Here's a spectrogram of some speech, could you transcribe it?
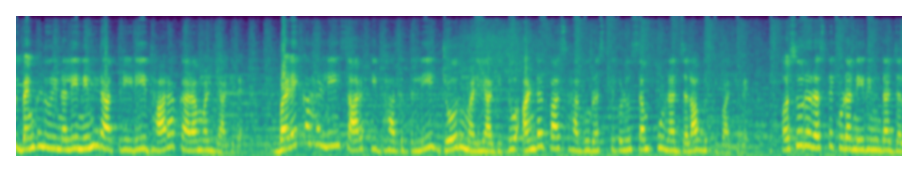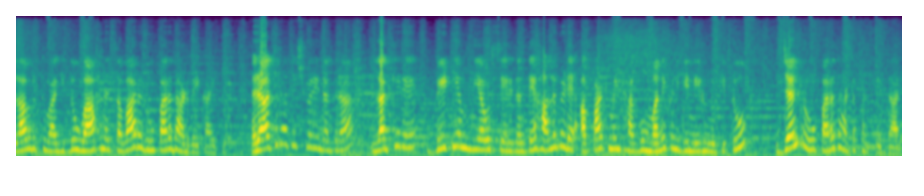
ಬೆಂಗಳೂರಿನಲ್ಲಿ ನಿನ್ನೆ ರಾತ್ರಿ ಇಡೀ ಧಾರಾಕಾರ ಮಳೆಯಾಗಿದೆ. ಬಳೆಕಹಳ್ಳಿ, ಸಾರಕ್ಕಿ ಭಾಗದಲ್ಲಿ ಜೋರು ಮಳೆಯಾಗಿದ್ದು ಅಂಡರ್ ಪಾಸ್ ಹಾಗೂ ರಸ್ತೆಗಳು ಸಂಪೂರ್ಣ ಜಲಾವೃತವಾಗಿವೆ. ಹೊಸೂರು ರಸ್ತೆ ಕೂಡ ನೀರಿನಿಂದ ಜಲಾವೃತವಾಗಿದ್ದು ವಾಹನ ಸವಾರರು ಪರದಾಡಬೇಕಾಯಿತು. ರಾಜರಾಜೇಶ್ವರಿ ನಗರ, ಲಗ್ಗೆರೆ, ಬಿಟಿಎಂ ಲೇಔಟ್ ಸೇರಿದಂತೆ ಹಲವೆಡೆ ಅಪಾರ್ಟ್ಮೆಂಟ್ ಹಾಗೂ ಮನೆಗಳಿಗೆ ನೀರು ನುಗ್ಗಿದ್ದು ಜನರು ಪರದಾಟ ಪಡುತ್ತಿದ್ದಾರೆ.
